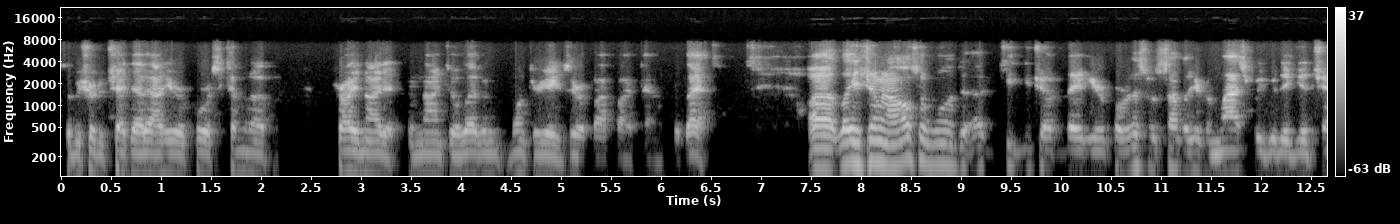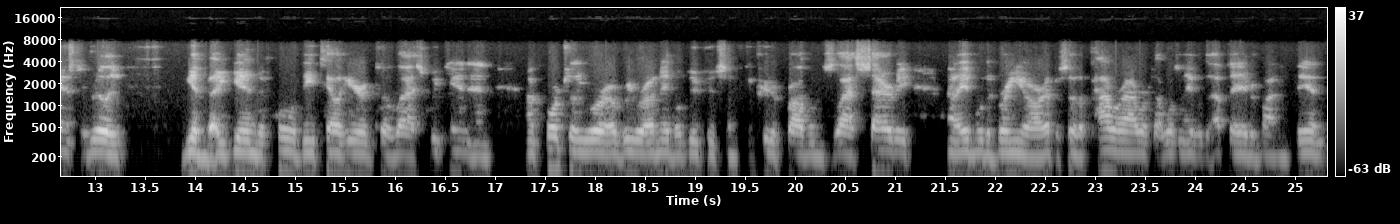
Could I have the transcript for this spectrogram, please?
So be sure to check that out here. Of course, coming up Friday night at from 9 to 11, 138055 pound for that. Uh, ladies and gentlemen, I also wanted to uh, keep you up to date here. For this was something here from last week. We didn't get a chance to really get get into full detail here until last weekend, and unfortunately, we were we were unable due to some computer problems last Saturday. Not able to bring you our episode of Power Hours. I wasn't able to update everybody then,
